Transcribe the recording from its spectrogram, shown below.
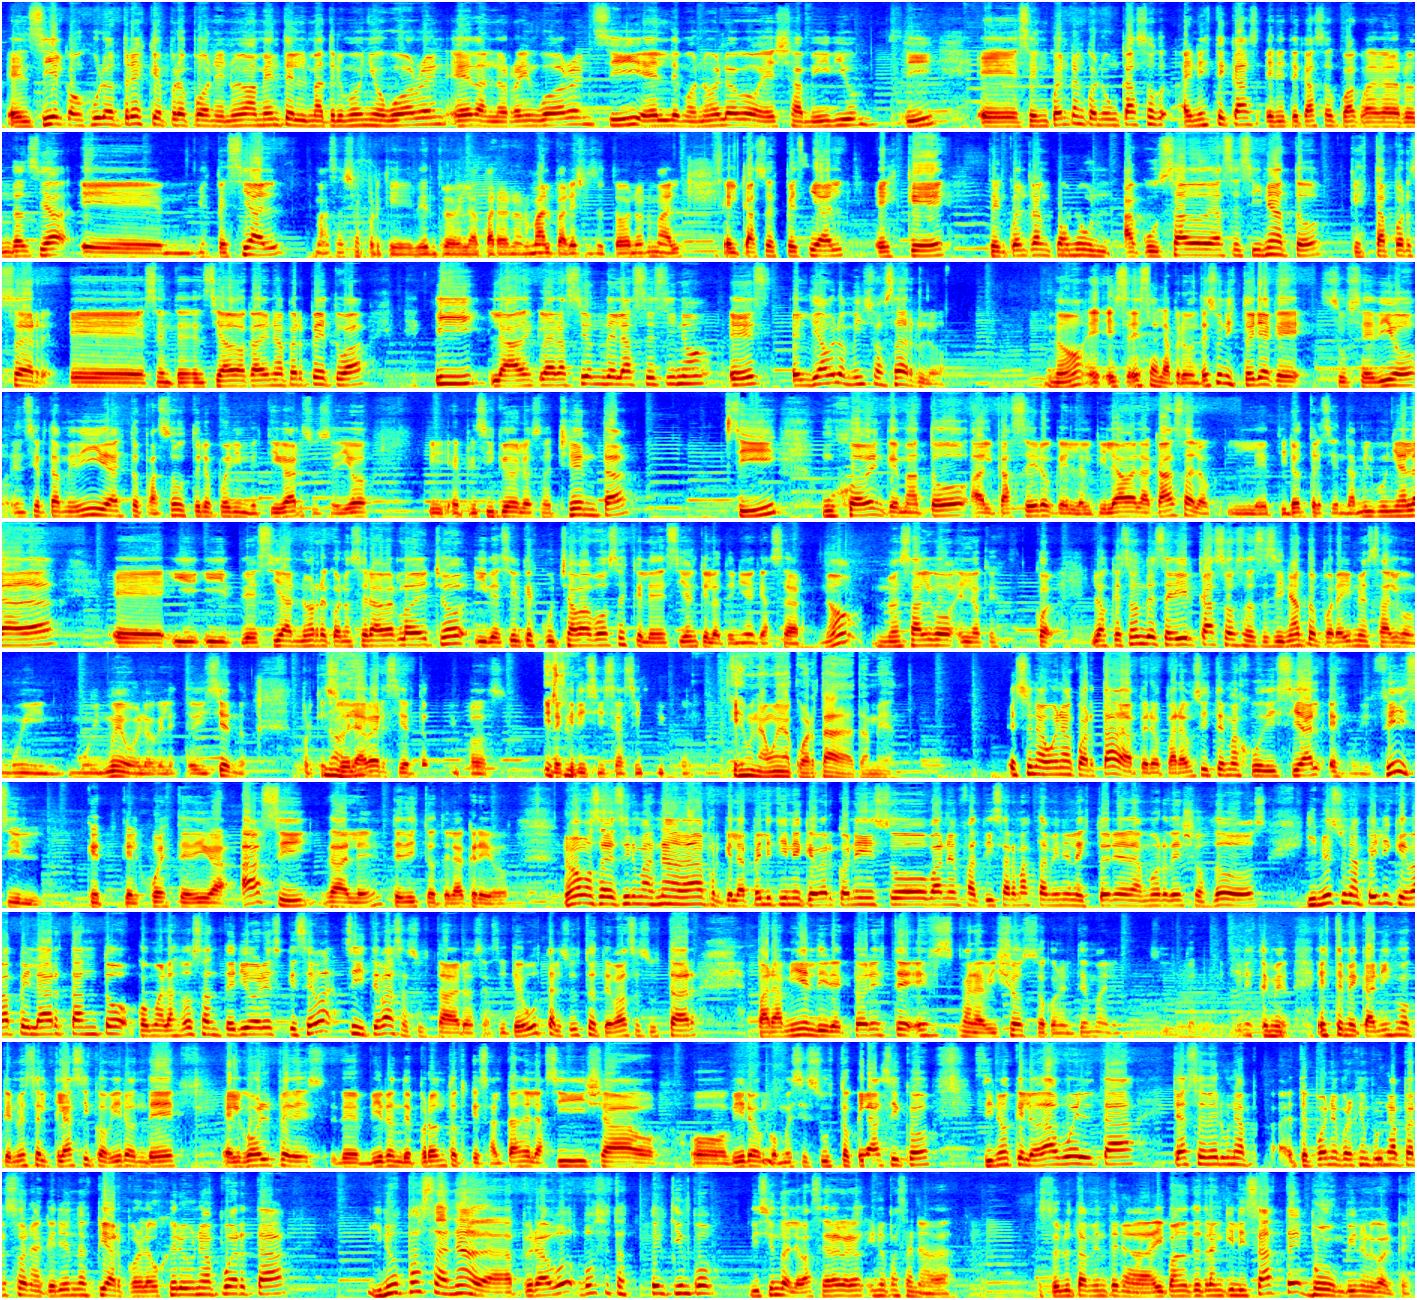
En sí, el Conjuro 3 que propone nuevamente el matrimonio Warren, Ed and Lorraine Warren, sí, él de monólogo, ella medium, sí, Eh, se encuentran con un caso, en este caso, en este caso, valga la redundancia, eh, especial, más allá porque dentro de la paranormal para ellos es todo normal, el caso especial es que se encuentran con un acusado de asesinato que está por ser eh, sentenciado a cadena perpetua y la declaración del asesino es, el diablo me hizo hacerlo. ¿No? E- es- esa es la pregunta. Es una historia que sucedió en cierta medida, esto pasó, ustedes lo pueden investigar, sucedió al principio de los 80. Sí, un joven que mató al casero que le alquilaba la casa, le tiró 300.000 puñaladas eh, y, y decía no reconocer haberlo hecho y decir que escuchaba voces que le decían que lo tenía que hacer, ¿no? No es algo en lo que... Los que son de seguir casos de asesinato, por ahí no es algo muy, muy nuevo lo que le estoy diciendo, porque No, suele eh. haber ciertos tipos de un- crisis así. Es una buena coartada también. Es una buena coartada, pero para un sistema judicial es muy difícil que, el juez te diga, ah, sí, dale, te listo, te la creo. No vamos a decir más nada porque la peli tiene que ver con eso, van a enfatizar más también en la historia de amor de ellos dos, y no es una peli que va a apelar tanto como a las dos anteriores, que se va, sí, te vas a asustar, o sea, si te gusta el susto te vas a asustar. Para mí el director este es maravilloso con el tema de los sustos, porque tiene este, este mecanismo que no es el clásico, vieron de el golpe, de, vieron de pronto que saltás de la silla o vieron como ese susto clásico, sino que lo da vuelta, te hace ver una, te pone por ejemplo una persona queriendo espiar por el agujero de una puerta y no pasa nada, pero a vos, vos estás todo el tiempo diciéndole va a hacer algo y no pasa nada. Absolutamente nada. Y cuando te tranquilizaste, ¡boom! vino el golpe.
